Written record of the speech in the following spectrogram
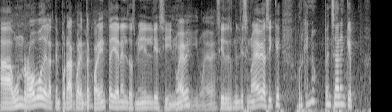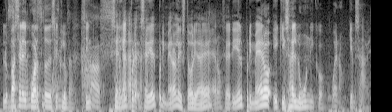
a un robo de la temporada 40-40 ya en el 2019. Y nueve. Sí, 2019, así que, ¿por qué no pensar en que va a ser el cuarto de ese club? 50. Cin- Ah, sería, el sería el primero en la historia, ¿eh? Primero. Sería el primero y quizá el único. Bueno, quién sabe.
